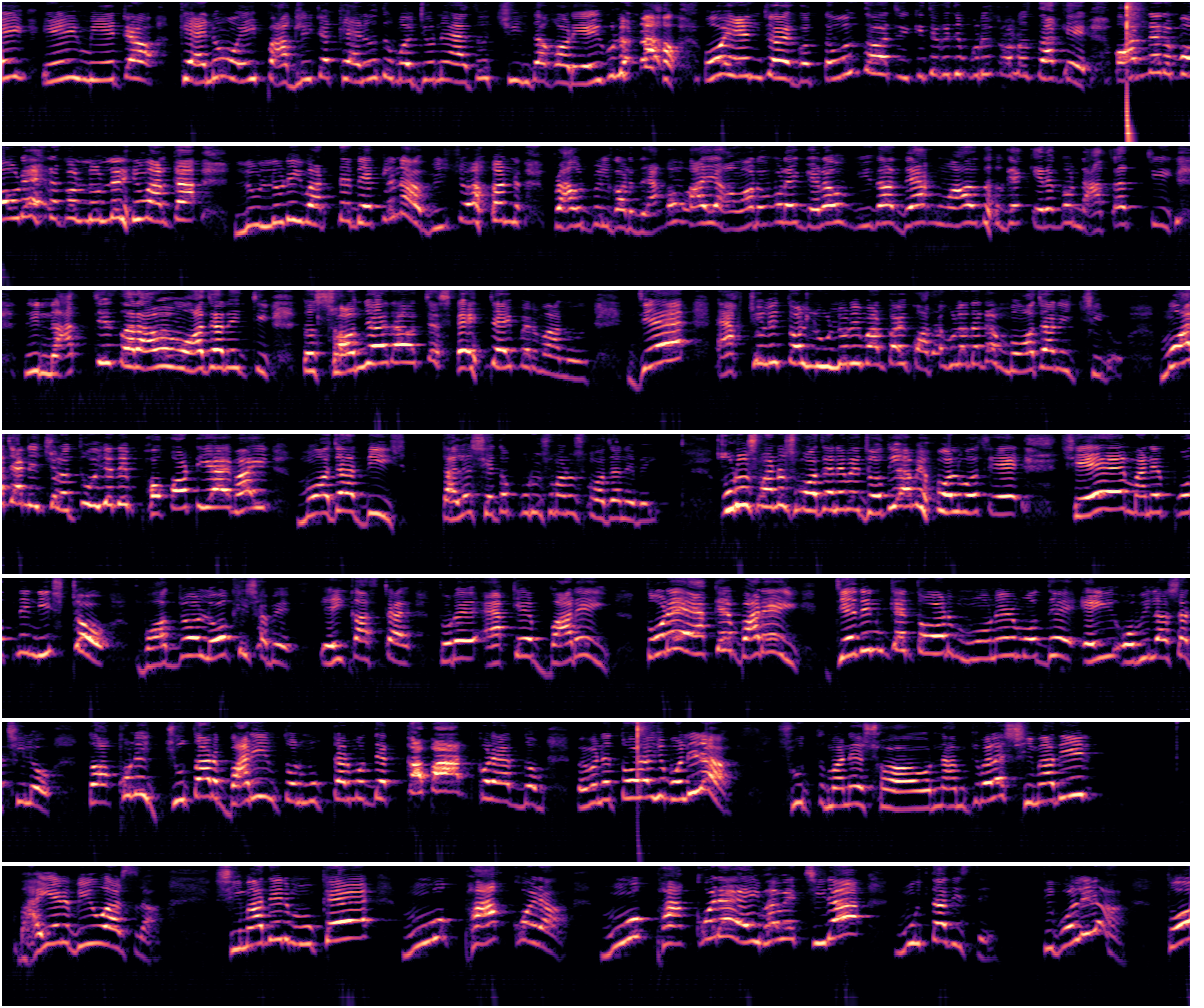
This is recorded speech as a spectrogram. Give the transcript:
এই এই মেয়েটা কেন, এই পাগলিটা কেন তোমার জন্য এত চিন্তা করে? এইগুলো না ও এনজয় করতে, বুঝতে পারছি কিছু কিছু পুরুষ মানুষ থাকে। অন্যের বউরে এরকম লুল্লুরি মার্কা লুল্লুরি মারতে দেখলে না ভীষণ প্রাউড ফিল করে। দেখো ভাই, আমার উপরে কেরম ফিদা দেখ মা তোকে কীরকম নাচাচ্ছি, তুই নাচছিস আর আমি মজা নিচ্ছি। তো সঞ্জয় দা হচ্ছে সেই টাইপের মানুষ, যে অ্যাকচুয়ালি তোর লুল্লুরি মার করে কথাগুলো দেখে মজা নিচ্ছিল। মজা নিচ্ছিল, তুই যদি ফকটিয়ায় ভাই মজা দিস তাহলে সে তো পুরুষ মানুষ মজা নেবেই। পুরুষ মানুষ মজা নেবে যদিও আমি বলব সে সে মানে পত্নী নিষ্ঠ ভদ্র লোক হিসাবে এই কাজটায় তোরে একেবারেই তোরে একেবারেই যেদিনকে তোর মনের মধ্যে এই অভিলাষা ছিল, তখনই জুতার বাড়ি তোর মুখটার মধ্যে কাপাট করে একদম মানে তোর ওই যে বলি না, সুত মানে স- ওর নাম কি বলে? সীমাদির ভাইয়ের ভিউয়ার্সরা সীমাদির মুখে মুখ ফাঁক করা মুখ ফাঁক এইভাবে চিরা মুইতা দিছে। তুই বললি না? তো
